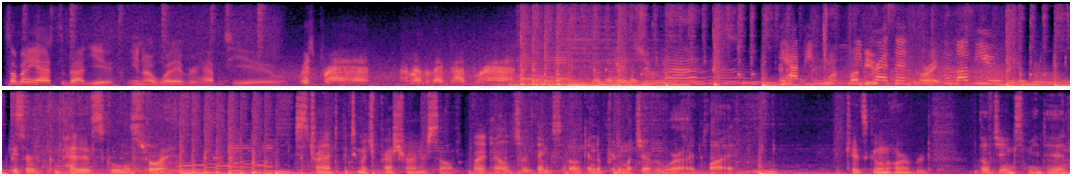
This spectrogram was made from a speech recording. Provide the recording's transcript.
Somebody asked about you. You know, whatever happened to you. Where's Brad? I remember that guy, Brad. You happy? Love Be you. present. All right. I love you. These are competitive schools, Troy. Just try not to put too much pressure on yourself. My counselor thinks that I'll get into pretty much everywhere I apply. The Kid's going to Harvard. They'll jinx me, dude.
